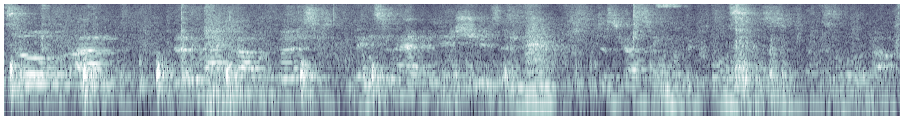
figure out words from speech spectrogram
So, um, a bit of background first, then some admin issues, and then discussing what the course is, is all about.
